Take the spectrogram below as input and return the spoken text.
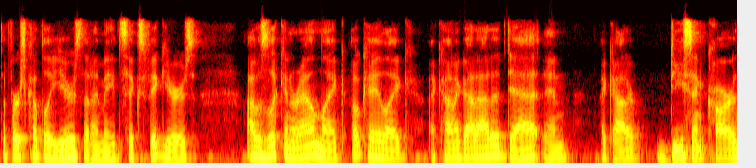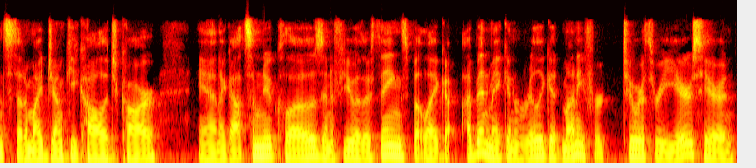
The first couple of years that I made six figures, I was looking around like, okay, like I kind of got out of debt and I got a decent car instead of my junky college car and I got some new clothes and a few other things. But like I've been making really good money for two or three years here, and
